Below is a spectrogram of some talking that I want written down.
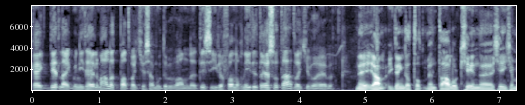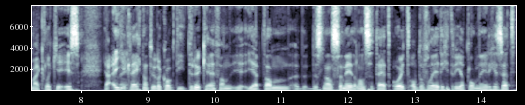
Kijk, dit lijkt me niet helemaal het pad wat je zou moeten bewandelen. Het is in ieder geval nog niet het resultaat wat je wil hebben. Nee, ja, ik denk dat dat mentaal ook geen, uh, geen gemakkelijke is. Ja, en nee. je krijgt natuurlijk ook die druk. Hè, van, je, je hebt dan de, de, snelste Nederlandse tijd ooit op de volledige triathlon neergezet.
